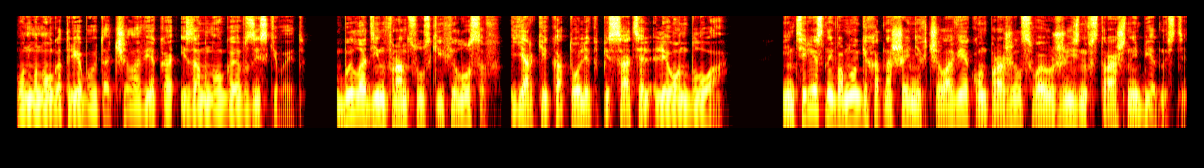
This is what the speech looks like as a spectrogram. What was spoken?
Он много требует от человека и за многое взыскивает. Был один французский философ, яркий католик, писатель Леон Блуа. Интересный во многих отношениях человек, он прожил свою жизнь в страшной бедности.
